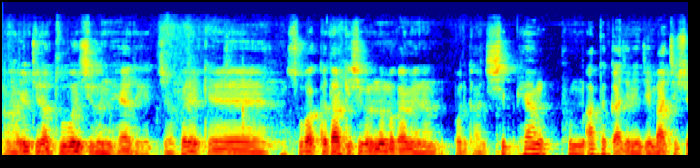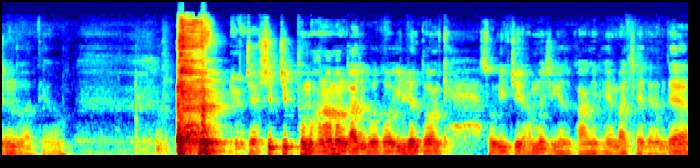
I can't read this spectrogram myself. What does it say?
어, 일주일에 한 두 번씩은 해야 되겠죠. 그렇게 수박 그달기식으로 넘어가면은 보니까 한 10회양품 앞에까지는 이제 맞출 수 있는 것 같아요. 이제 10지품 하나만 가지고도 1년 동안 계속 일주일에 한 번씩 해서 강의를 해 마쳐야 되는데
